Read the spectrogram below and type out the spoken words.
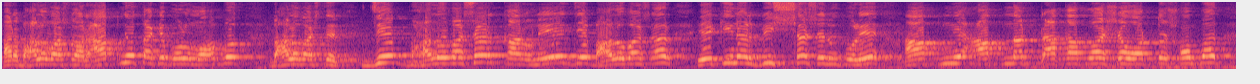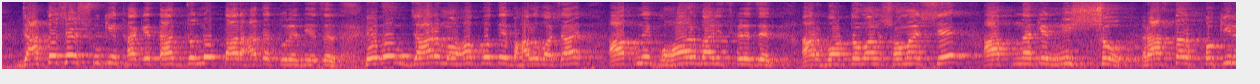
আর ভালোবাসতো। আর আপনিও তাকে বড় মহব্বত ভালোবাসতেন। যে ভালোবাসার কারণে, যে ভালোবাসার একিনার বিশ্বাসের উপরে আপনি আপনার টাকা পয়সা অর্থ সম্পদ যাতে সে সুখী থাকে, তার জন্য তার হাতে তুলে দিয়েছেন। এবং যার মহব্বতে, ভালোবাসায় আপনি ঘর বাড়ি ছেড়েছেন, আর বর্তমান সময় সে আপনাকে নিঃস্ব রাস্তার ফকির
